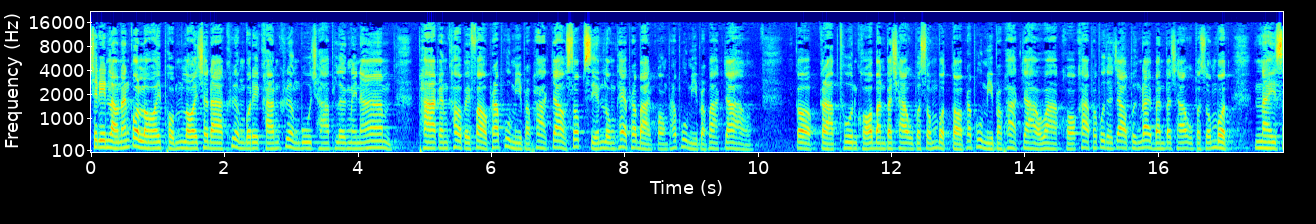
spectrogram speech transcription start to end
ชดินเหล่านั้นก็ลอยผมลอยชดาเครื่องบริการเครื่องบูชาเพลิงในน้ำพากันเข้าไปเฝ้าพระผู้มีพระภาคเจ้าซบเสียนลงแทบพระบาทของพระผู้มีพระภาคเจ้า ก็กราบทูลขอบรรพชาอุปสมบทต่อพระผู้มีพระภาคเจ้าว่าขอข้าพระพุทธเจ้าพึงได้บรรพชาอุปสมบทในส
